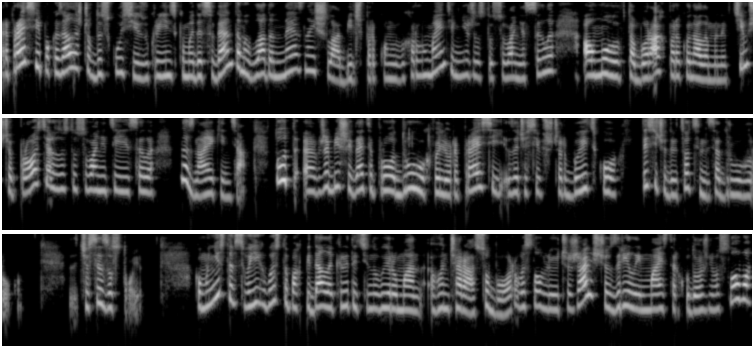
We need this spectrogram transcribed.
Репресії показали, що в дискусії з українськими дисидентами влада не знайшла більш переконливих аргументів, ніж застосування сили, а умови в таборах переконали мене в тім, що простір застосування цієї сили не знає кінця. Тут е, вже більше йдеться про другу хвилю репресій за часів Щербицького 1972 року, часи застою. Комуністи в своїх виступах піддали критиці новий роман Гончара Собор, висловлюючи жаль, що зрілий майстер художнього слова,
